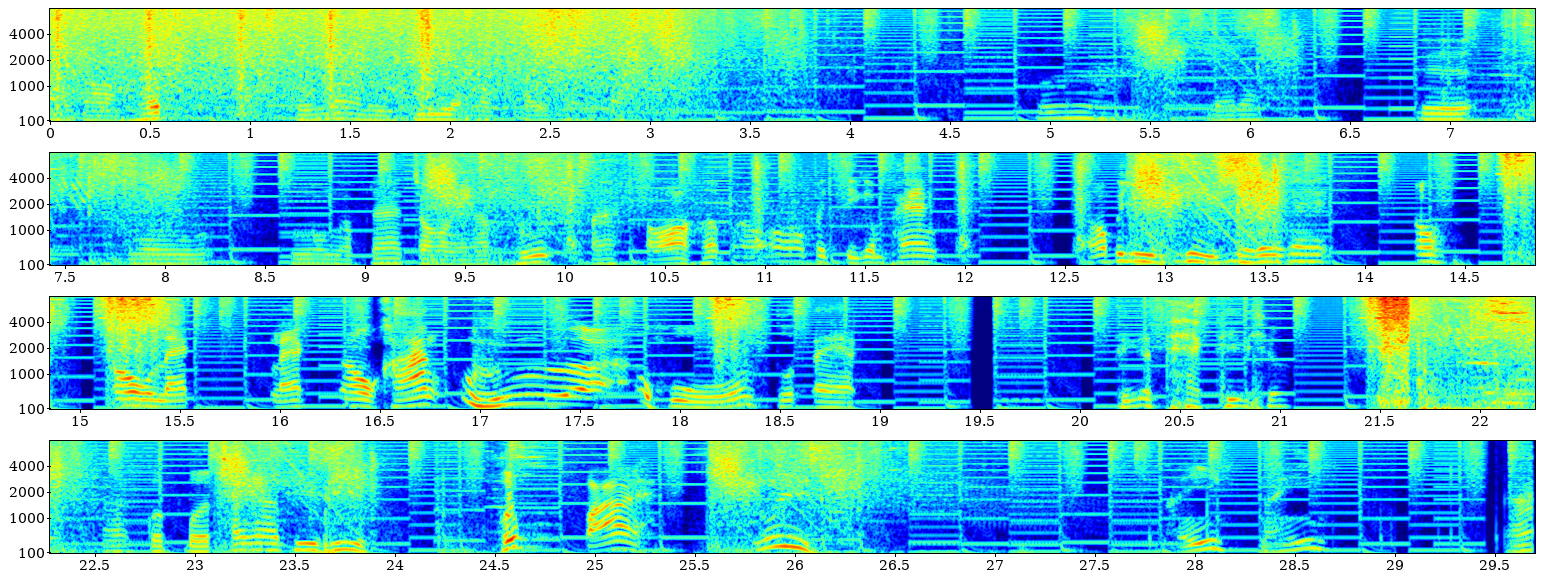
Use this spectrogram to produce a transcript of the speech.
ข้าต่อฮ้ยตรงหน้าหนึ่งทีออกไปไหนต่อเออเดี๋ยวนะคืองงงงกับหน้าจอยครับทุบมาต่อครับเอาไปตีกำแพง เอาไปอยู่อยู่อยู่ได้ไงเอาเอาแลกแลกเอาค้างเออโอ้โห ตัวแตก ถึงจะแตกทีเดียวกดเปิดใช้งานทีพีปึ๊บไปลุยไหนไหน อ่า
